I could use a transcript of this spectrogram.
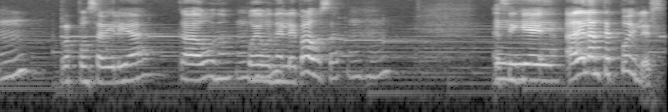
¿Mm? responsabilidad, cada uno puede ponerle pausa. Así Eh, que adelante spoilers.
